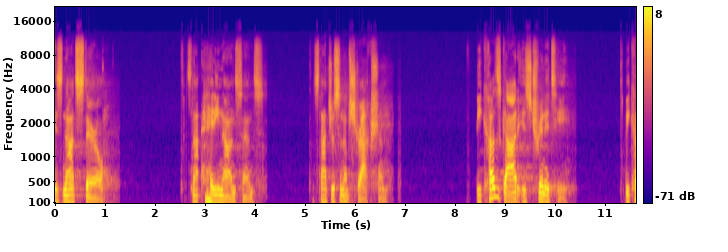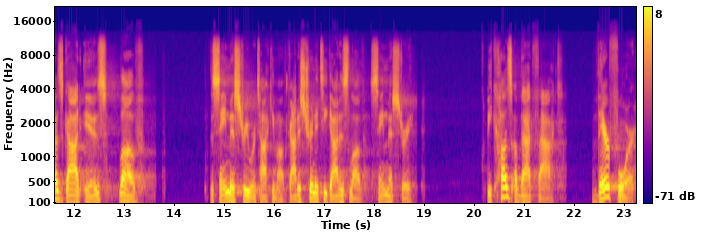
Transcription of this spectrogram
is not sterile. It's not heady nonsense. It's not just an abstraction. Because God is Trinity, because God is love, the same mystery we're talking about. God is Trinity, God is love, same mystery. Because of that fact, therefore,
